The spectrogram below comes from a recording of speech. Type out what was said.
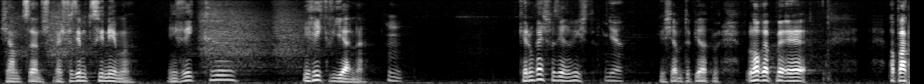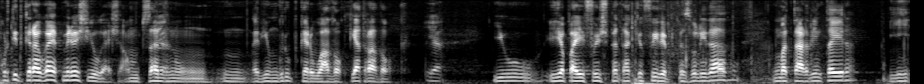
já há muitos anos. Gajo fazia muito cinema. Henrique. Henrique Viana. Hum, Que era um gajo que fazia revista. yeah. Eu achava muita piada. Logo, a, é, opa, curti de caralho o gajo, a primeira vez que vi o gajo. Há muitos anos Yeah. num- num- havia um grupo que era o ADOC, Teatro ADOC. Yeah. E, o, e opa, aí foi um espetáculo que eu fui ver por casualidade, uma tarde inteira, e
